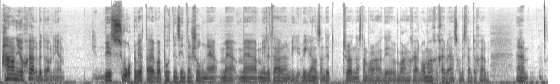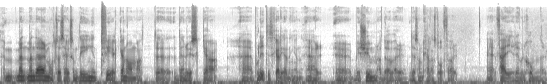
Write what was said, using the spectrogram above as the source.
Han gör själv bedömningen det är svårt att veta vad Putins intention är med, med militären vid, vid, gränsen. Det tror jag nästan bara, det är bara han själv, om han själv ens har bestämt det själv. Eh, men, men däremot så säger liksom, det är ingen tvekan om att eh, den ryska eh, politiska ledningen är eh, bekymrad över det som kallas då för eh, färgrevolutioner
